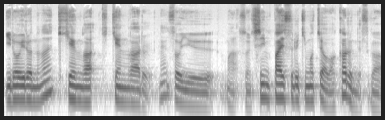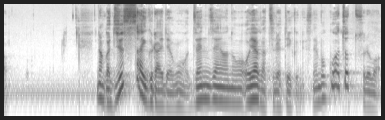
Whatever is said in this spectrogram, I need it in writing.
いろいろな、ね、危険が危険がある、ね、そういう、まあ、その心配する気持ちは分かるんですがなんか10歳ぐらいでも全然あの親が連れていくんですね。僕はちょっとそれは、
